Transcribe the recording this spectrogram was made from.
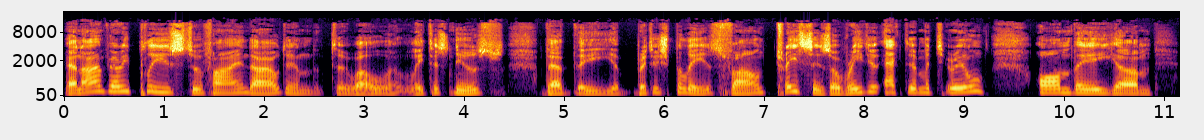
And I'm very pleased to find out in the, well, latest news that the uh, British police found traces of radioactive material on the um, uh,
